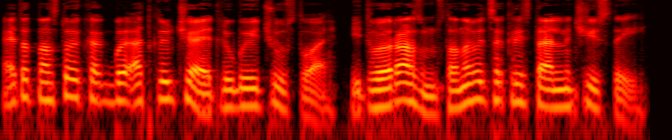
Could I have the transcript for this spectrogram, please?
Этот настой как бы отключает любые чувства. И твой разум становится кристально чистый.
